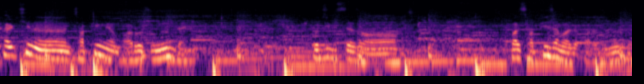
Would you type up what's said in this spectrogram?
칼치는 잡히면 바로 죽는데. 고집이 세서. 잡히자마자 바로 죽는데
